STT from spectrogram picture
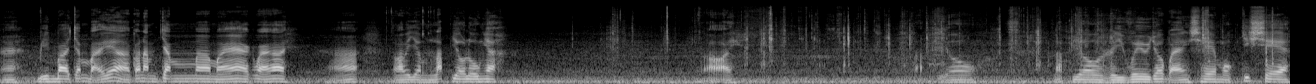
À, pin 3.7 à, có 500mA các bạn ơi. Đó. rồi bây giờ mình lắp vô luôn nha. Rồi vô. Lắp vô review cho các bạn xem một chiếc xe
